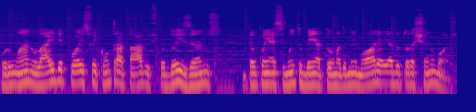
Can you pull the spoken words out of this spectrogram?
por um ano lá e depois foi contratado e ficou dois anos. Então conhece muito bem a turma do Memória e a doutora Shano Mod.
